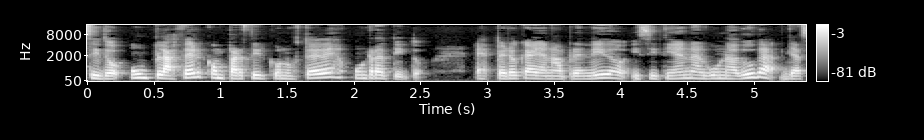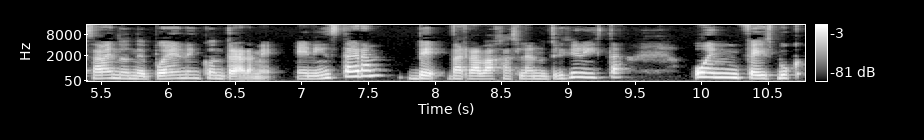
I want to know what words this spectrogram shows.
Sido un placer compartir con ustedes un ratito. Espero que hayan aprendido y si tienen alguna duda ya saben dónde pueden encontrarme en Instagram, b barra bajas la nutricionista o en Facebook,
